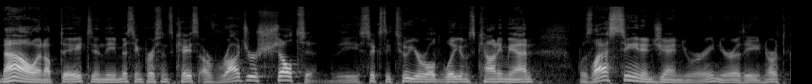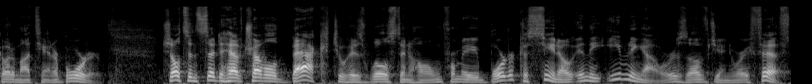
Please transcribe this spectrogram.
Now, an update in the missing persons case of Roger Shelton. The 62 year old Williams County man was last seen in January near the North Dakota Montana border. Shelton said to have traveled back to his Williston home from a border casino in the evening hours of January 5th.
